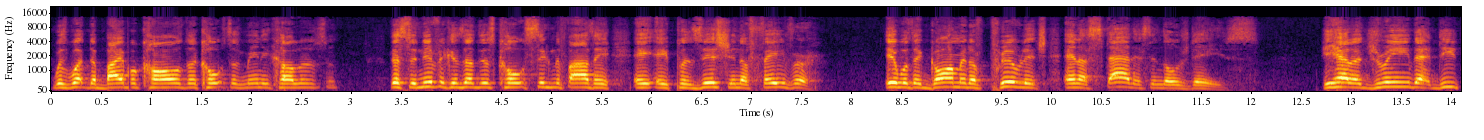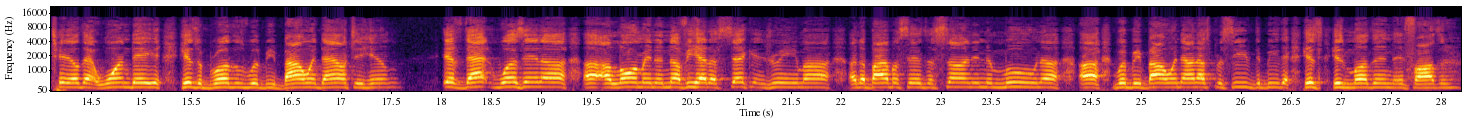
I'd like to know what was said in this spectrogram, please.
with what the Bible calls the coats of many colors. The significance of this coat signifies a, a, a position of favor. It was a garment of privilege and a status in those days. He had a dream that detailed that one day his brothers would be bowing down to him. If that wasn't uh, uh, alarming enough, he had a second dream. Uh, uh the Bible says the sun and the moon uh, uh, would be bowing down. That's perceived to be the, his, his mother and father.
